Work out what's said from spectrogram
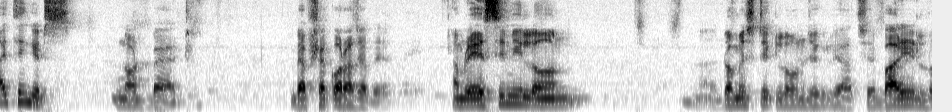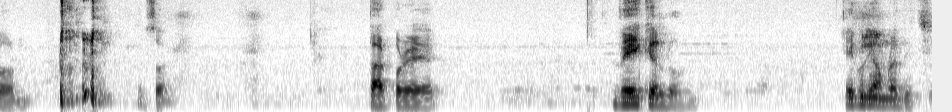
I think it's not bad ব্যবসা করা যাবে। আমরা এসএমই লোন ডোমেস্টিক লোন যেগুলি আছে, বাড়ির লোন সরি তারপরে ভেহিকেল লোন এগুলি আমরা দিচ্ছি।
